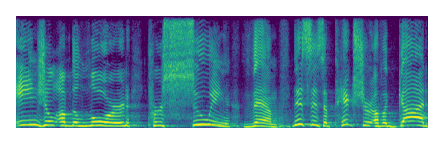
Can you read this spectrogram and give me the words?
angel angel of the Lord pursuing them. This is a picture of a God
